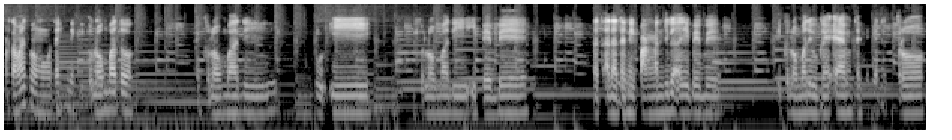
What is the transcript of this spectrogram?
pertama itu mau teknik ikut lomba tuh. Ikut lomba di UI ikut lomba di IPB ada ada teknik pangan juga di IPB ikut lomba di UGM teknik elektro.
